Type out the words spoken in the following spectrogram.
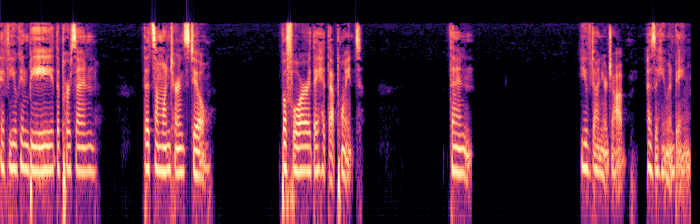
if you can be the person that someone turns to before they hit that point, then you've done your job as a human being.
